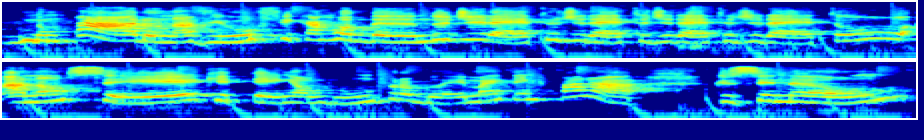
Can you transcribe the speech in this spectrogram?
não para, o navio fica rodando direto, direto, direto, direto, a não ser que tenha algum problema e tem que parar. Porque senão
